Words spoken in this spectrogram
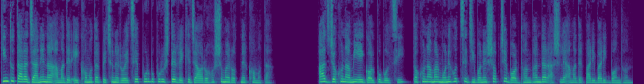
কিন্তু তারা জানে না আমাদের এই ক্ষমতার পেছনে রয়েছে পূর্বপুরুষদের রেখে যাওয়া রহস্যময় রত্নের ক্ষমতা। আজ যখন আমি এই গল্প বলছি, তখন আমার মনে হচ্ছে জীবনের সবচেয়ে বড় ধনভাণ্ডার আসলে আমাদের পারিবারিক বন্ধন।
